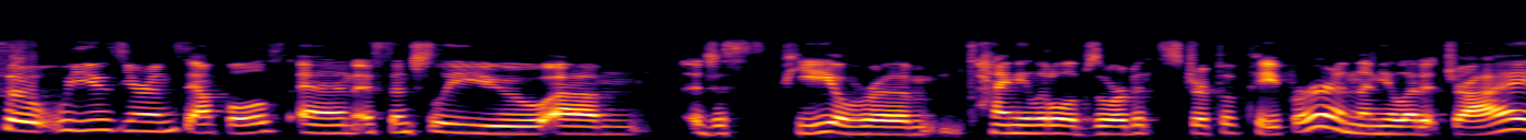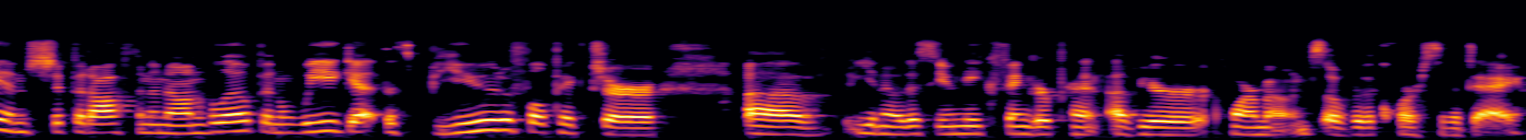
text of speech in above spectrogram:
so we use urine samples and essentially you um, just pee over a tiny little absorbent strip of paper and then you let it dry and ship it off in an envelope and we get this beautiful picture of you know this unique fingerprint of your hormones over the course of a day.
